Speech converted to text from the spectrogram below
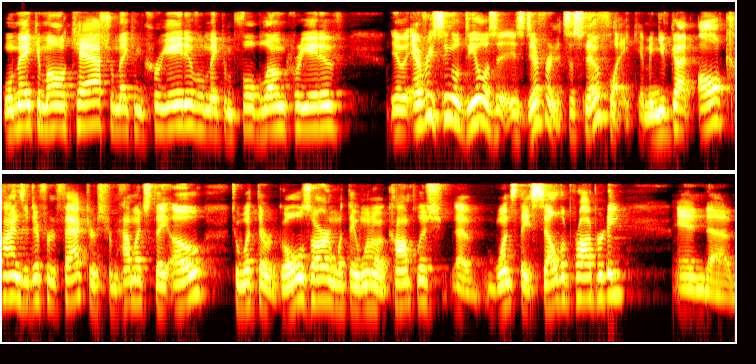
We'll make them all cash. We'll make them creative. We'll make them full blown creative you know every single deal is, is different. It's a snowflake. I mean you've got all kinds of different factors from how much they owe to what their goals are and what they want to accomplish uh, once they sell the property. And uh,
